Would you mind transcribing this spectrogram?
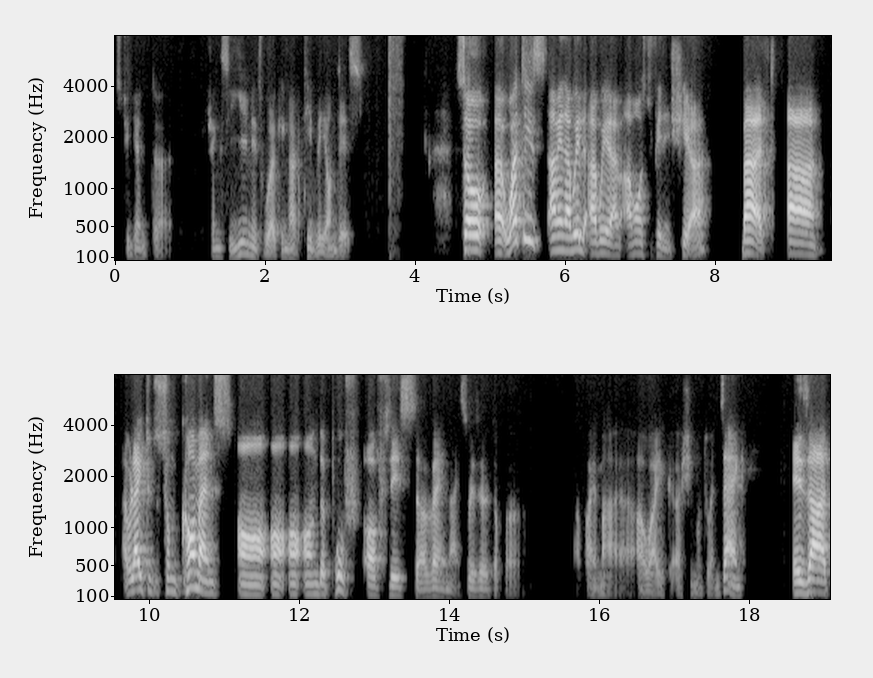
student uh, Cheng Yin is working actively on this. So uh, what is I mean I will I will I'm almost finish here, but I would like to do some comments on, on, on the proof of this uh, very nice result of uh, uh, Aoi, Hashimoto, and Zheng, is that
